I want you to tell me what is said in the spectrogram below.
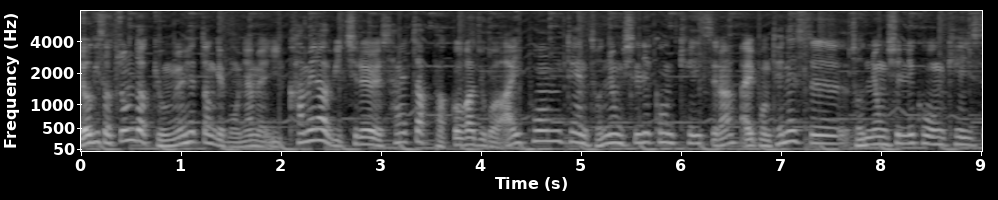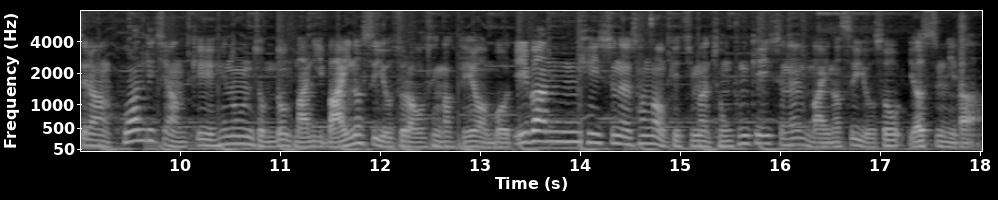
여기서 좀 더 교묘했던 게 뭐냐면 이 카메라 위치를 살짝 바꿔가지고 아이폰 10 전용 실리콘 케이스랑 아이폰 10s 전용 실리콘 케이스랑 호환되지 않게 해놓은 점도 많이 마이너스 요소라고 생각돼요. 뭐 일반 케이스는 상관없겠지만 정품 케이스는 마이너스 요소였습니다.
